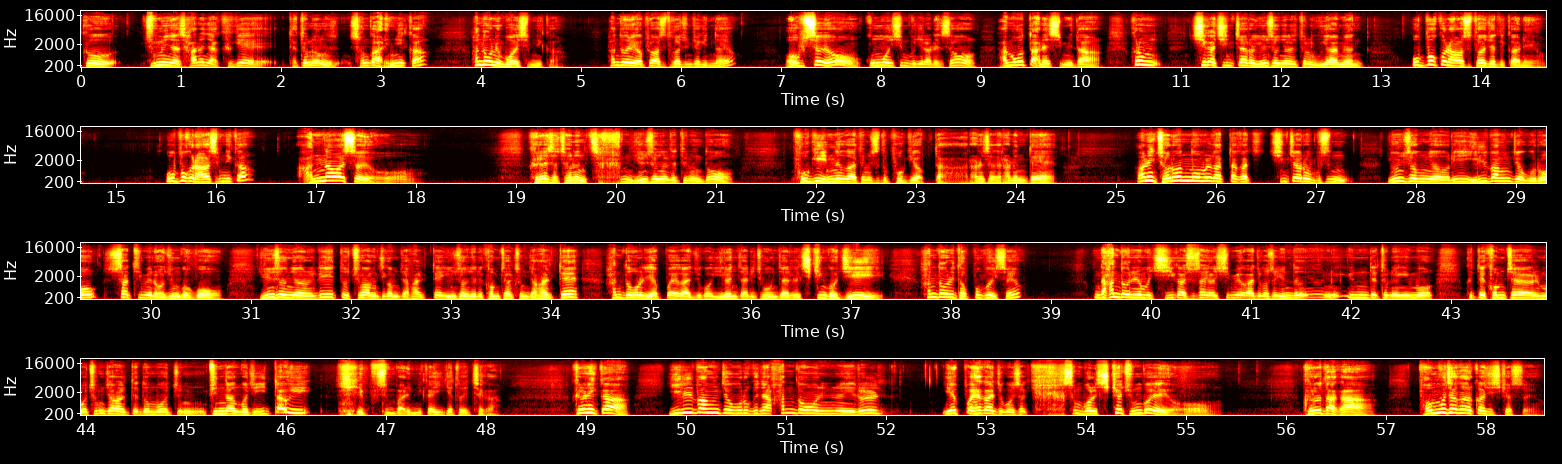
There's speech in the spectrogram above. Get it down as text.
그 죽느냐 사느냐 그게 대통령 선거 아닙니까? 한동훈이 뭐 했습니까? 한동훈이 옆에 와서 도와준 적 있나요? 없어요. 공무원 신분이라 해서 아무것도 안 했습니다. 그럼 지가 진짜로 윤석열 대통령을 위하면 옷 벗고 나와서 도와줘야 될 거 아니에요. 옷 벗고 나왔습니까? 안 나왔어요. 그래서 저는 참 윤석열 대통령도 복이 있는 것 같으면서도 복이 없다라는 생각을 하는데 아니 저런 놈을 갖다가 진짜로 무슨 윤석열이 일방적으로 수사팀에 넣어준 거고 윤석열이 또 중앙지검장 할 때 윤석열이 검찰총장 할 때 한동훈을 예뻐해가지고 이런 자리 좋은 자리를 시킨 거지 한동훈이 덕분 거 있어요? 근데 한동훈이는 뭐 지가 수사 열심히 해가지고서 윤, 윤 대통령이 뭐 그때 검찰 뭐 총장 할 때도 뭐 좀 빛난 거지 이따위 이게 무슨 말입니까 이게 도대체가 그러니까 일방적으로 그냥 한동훈이를 예뻐해가지고서 계속 뭘 시켜준 거예요. 그러다가 법무장관까지 시켰어요.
